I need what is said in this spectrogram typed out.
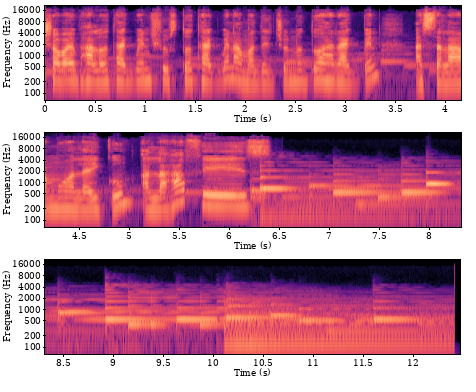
সবাই ভালো থাকবেন, সুস্থ থাকবেন, আমাদের জন্য দোয়া রাখবেন। আসসালামু আলাইকুম, আল্লাহ হাফেজ।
